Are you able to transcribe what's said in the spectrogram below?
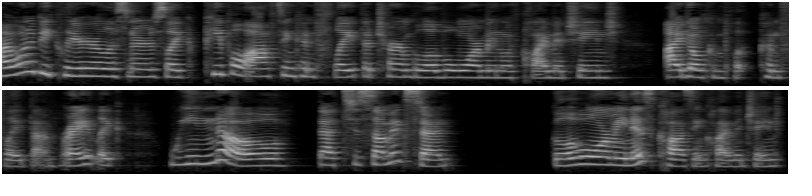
I want to be clear here listeners, like people often conflate the term global warming with climate change. I don't compl- conflate them, right? Like we know that to some extent global warming is causing climate change,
